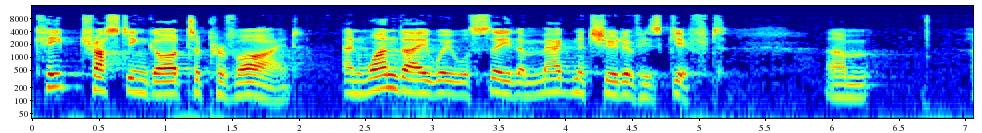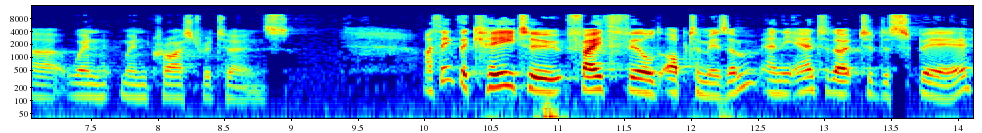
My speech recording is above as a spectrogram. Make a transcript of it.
keep trusting God to provide and one day we will see the magnitude of his gift um, uh, when, when Christ returns. I think the key to faith filled optimism and the antidote to despair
